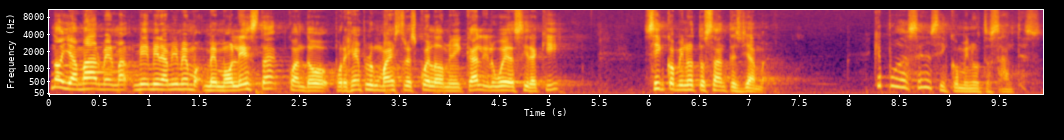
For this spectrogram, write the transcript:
No llamarme, hermano. Mira, a mí me, molesta cuando, por ejemplo, un maestro de escuela dominical, y lo voy a decir aquí, cinco minutos antes llama. ¿Qué puedo hacer en cinco minutos antes?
